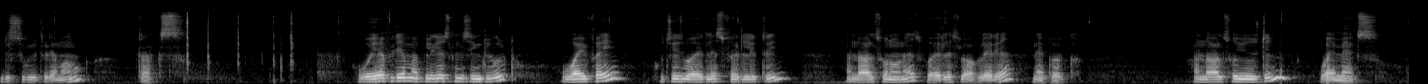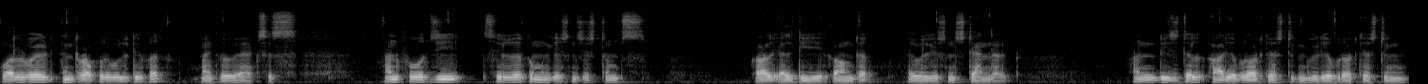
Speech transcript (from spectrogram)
distributed among trucks. OFDM applications include Wi-Fi, which is wireless fidelity and also known as wireless local area network and also used in WiMAX worldwide interoperability for microwave access and 4G cellular communication systems called LTE long term evolution standard and digital audio broadcasting video broadcasting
